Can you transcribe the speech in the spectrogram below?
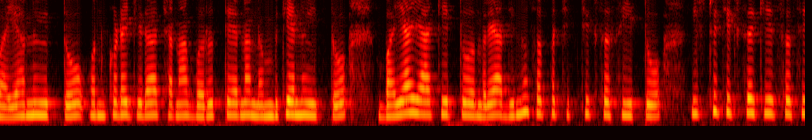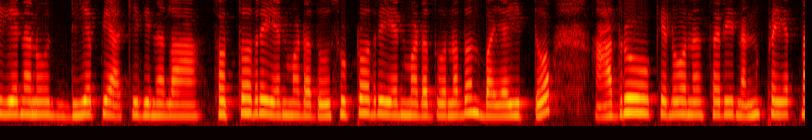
ಭಯನೂ ಇತ್ತು, ಒಂದು ಕಡೆ ಗಿಡ ಚೆನ್ನಾಗಿ ಬರುತ್ತೆ ಅನ್ನೋ ನಂಬಿಕೆನೂ ಇತ್ತು. ಭಯ ಯಾಕಿತ್ತು ಅಂದರೆ ಅದಿನ್ನೂ ಸ್ವಲ್ಪ ಚಿಕ್ಕ ಚಿಕ್ಕ ಸಸಿ ಇತ್ತು. ಇಷ್ಟು ಚಿಕ್ಕ ಸಸಿ ಸಸಿಗೆ ನಾನು ಡಿ ಎ ಪಿ ಹಾಕಿದ್ದೀನಲ್ಲ, ಸತ್ತೋದ್ರೆ ಏನು ಮಾಡೋದು, ಸುಟ್ಟೋದ್ರೆ ಏನು ಮಾಡೋದು ಅನ್ನೋದೊಂದು ಭಯ ಇತ್ತು. ಆದರೂ ಕೆಲವೊಂದೊಂದು ಸರಿ ನನ್ನ ಪ್ರಯತ್ನ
